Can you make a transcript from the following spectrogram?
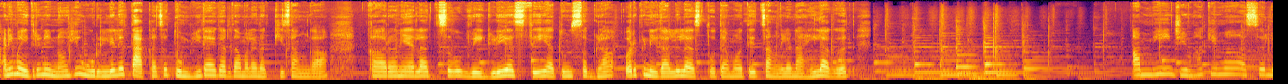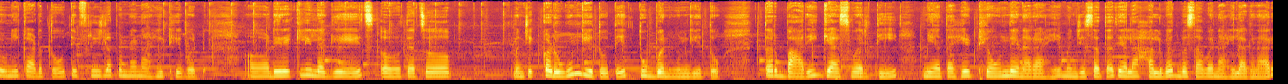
आणि मैत्रिणींनो हे उरलेल्या ताकाचं तुम्ही काय करता मला नक्की सांगा. कारण याला चव वेगळी असते यातून सगळा अर्क निघालेला असतो त्यामुळे ते चांगलं नाही लागत. आम्ही जेव्हा केव्हा असं लोणी काढतो ते फ्रीजला पुन्हा नाही ठेवत. डिरेक्टली लगेच त्याचं म्हणजे कडवून घेतो ते तूप बनवून घेतो. तर बारीक गॅसवरती मी आता हे ठेवून देणार आहे. म्हणजे सतत याला हलवत बसावं नाही लागणार.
